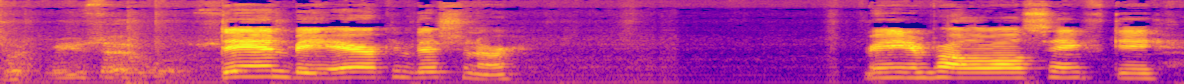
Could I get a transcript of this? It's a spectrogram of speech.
What you said it was. Danby air conditioner. Reed and follow All safety.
